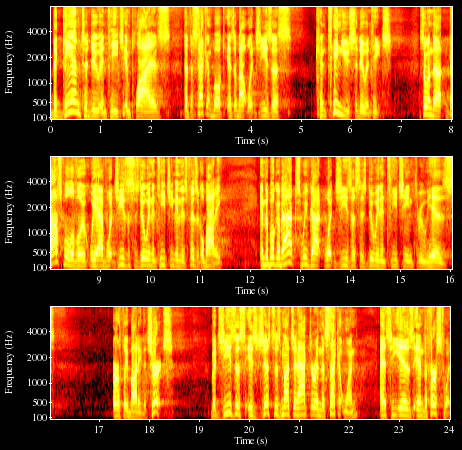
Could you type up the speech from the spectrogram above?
Began to do and teach implies that the second book is about what Jesus continues to do and teach. So in the Gospel of Luke, we have what Jesus is doing and teaching in his physical body. In the book of Acts, we've got what Jesus is doing and teaching through his earthly body, the church. But Jesus is just as much an actor in the second one as he is in the first one.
